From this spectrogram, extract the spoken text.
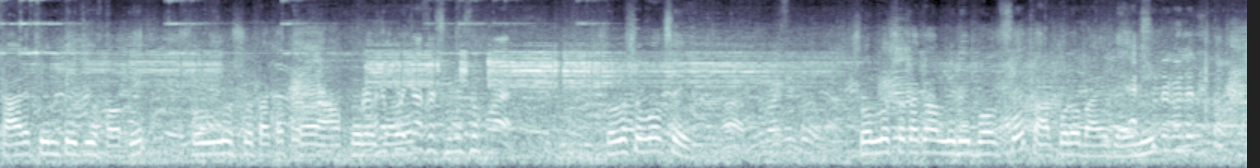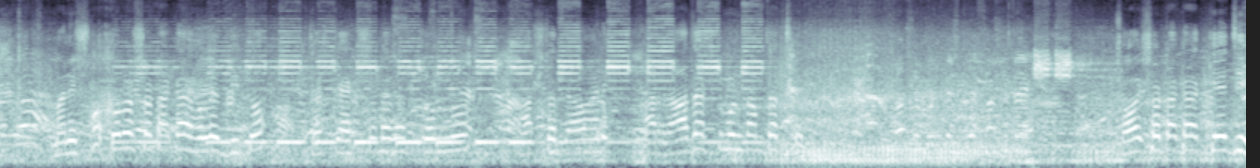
সাড়ে তিন কেজি হবে। ষোলোশো টাকা। আপনারা ষোলোশো বলছে? ষোলোশো টাকা অলরেডি বলছে তারপরেও বাইরে দেয়নি। মানে সতেরোশো টাকা হলে দিত। একশো টাকার জন্য মাছটা দেওয়া হয়নি। আর রাজার কেমন দাম চাচ্ছেন। ছয়শো টাকা। কেজি।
